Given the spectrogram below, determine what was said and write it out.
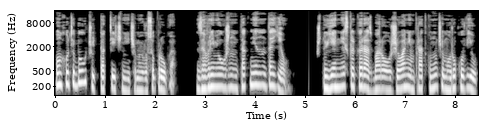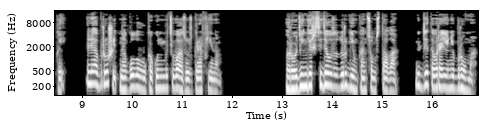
Он хоть и был чуть тактичнее, чем его супруга, за время ужина так мне надоел, что я несколько раз боролась с желанием проткнуть ему руку вилкой или обрушить на голову какую-нибудь вазу с графином. Родингер сидел за другим концом стола, где-то в районе Брума.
